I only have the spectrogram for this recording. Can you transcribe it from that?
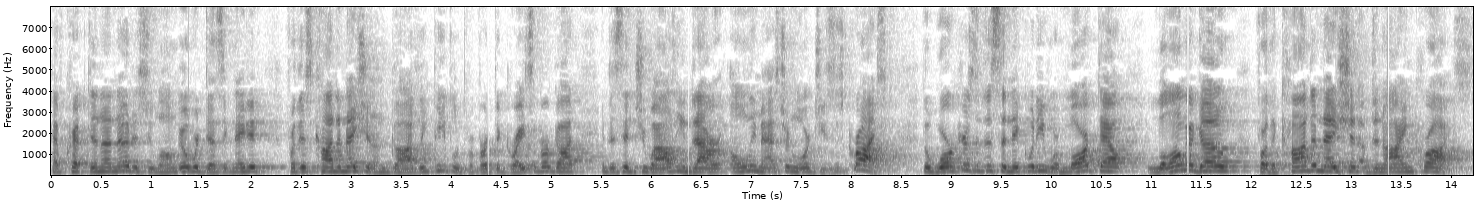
have crept in unnoticed who long ago were designated for this condemnation. Ungodly people who pervert the grace of our God into sensuality and deny our only Master and Lord Jesus Christ. The workers of this iniquity were marked out long ago for the condemnation of denying Christ.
